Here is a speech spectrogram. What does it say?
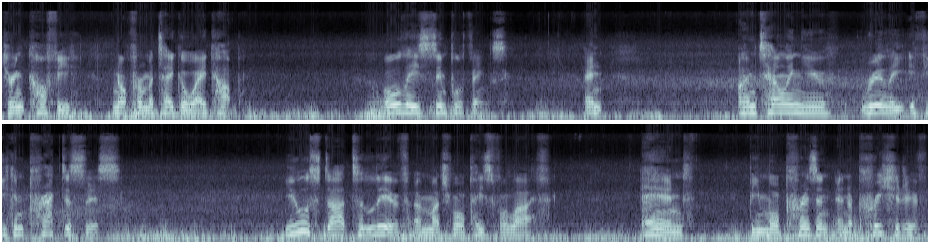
drink coffee not from a takeaway cup. All these simple things. And I'm telling you, really, if you can practice this, you will start to live a much more peaceful life and be more present and appreciative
